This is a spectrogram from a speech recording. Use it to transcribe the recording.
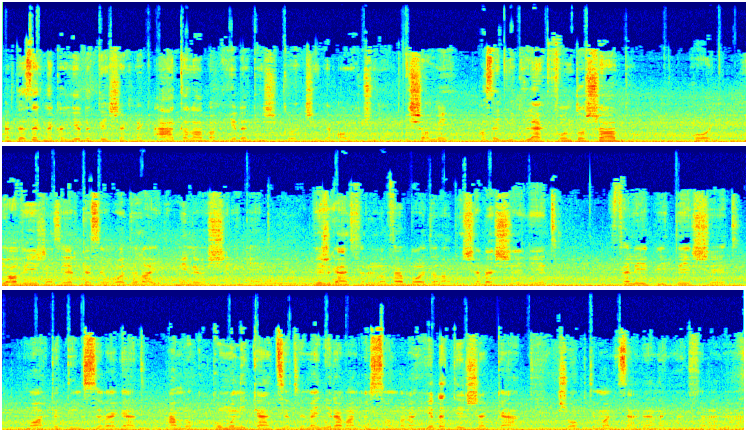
mert ezeknek a hirdetéseknek általában a hirdetési költsége alacsonyabb. És ami az egyik legfontosabb, hogy javítsd az érkező oldalaid minőségét. Vizsgáld felül a weboldalad sebességét, a felépítését, a marketing szöveget, ámblok a kommunikációt, hogy mennyire van összhangban a hirdetésekkel, és optimalizáld ennek megfelelően.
